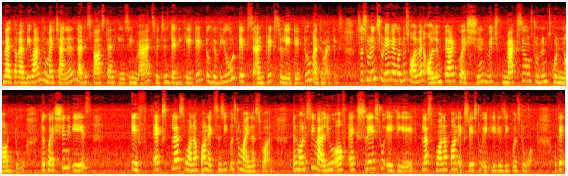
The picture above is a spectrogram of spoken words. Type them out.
Welcome everyone to my channel that is Fast and Easy Maths which is dedicated to give you tips and tricks related to mathematics. So students today we are going to solve an Olympiad question which maximum students could not do. The question is if x plus 1 upon x is equals to minus 1 then what is the value of x raised to 88 plus 1 upon x raised to 88 is equals to what? Okay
